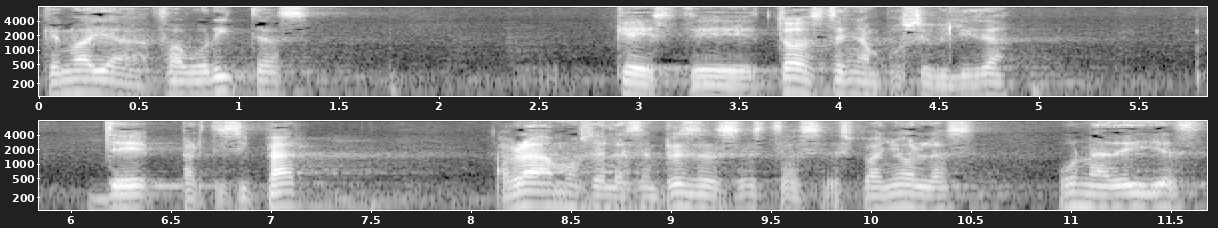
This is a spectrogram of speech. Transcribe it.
que no haya favoritas, que este, todas tengan posibilidad de participar. Hablábamos de las empresas estas españolas, una de ellas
